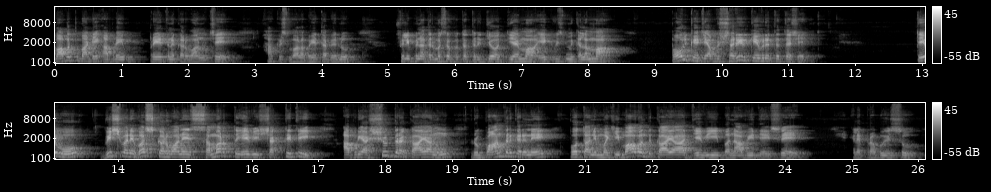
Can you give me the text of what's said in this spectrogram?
બાબત માટે આપણે પ્રયત્ન કરવાનું છે. હા કૃષ્ણવાલા હતા ફિલિપીના ધર્મસ્વ પત્ર ત્રીજો અધ્યાયમાં એકવીસમી કલમમાં પૌલ કે જે આપણું શરીર કેવી રીતે થશે? તેઓ વિશ્વને વશ કરવાની સમર્થ એવી શક્તિથી આપણી આ શુદ્ર કાયાનું રૂપાંતર કરીને પોતાની મહિમાવંત કાયા જેવી બનાવી દેશે. એટલે પ્રભુ ઈસુ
